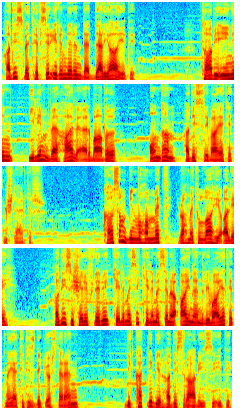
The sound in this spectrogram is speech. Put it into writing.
Hadis ve tefsir ilimlerinde derya idi. Tabiinin ilim ve hal erbabı ondan hadis rivayet etmişlerdir. Kasım bin Muhammed rahmetullahi aleyh hadis-i şerifleri kelimesi kelimesine aynen rivayet etmeye titizlik gösteren dikkatli bir hadis ravisi idi.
